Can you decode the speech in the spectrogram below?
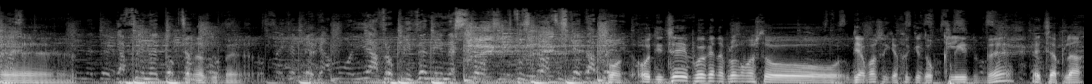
Ε, για να δούμε Λοιπόν, ο DJ που έκανε πρόγραμμα στο διαβάζω και αυτό και το κλείνουμε. Έτσι απλά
